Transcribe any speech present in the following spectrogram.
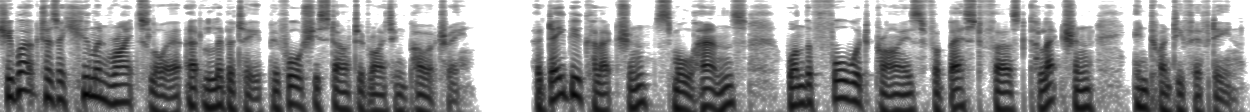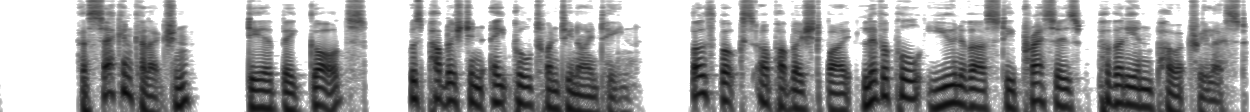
She worked as a human rights lawyer at Liberty before she started writing poetry. Her debut collection, Small Hands, won the Forward Prize for Best First Collection in 2015. Her second collection, Dear Big Gods, was published in April 2019. Both books are published by Liverpool University Press's Pavilion Poetry List.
